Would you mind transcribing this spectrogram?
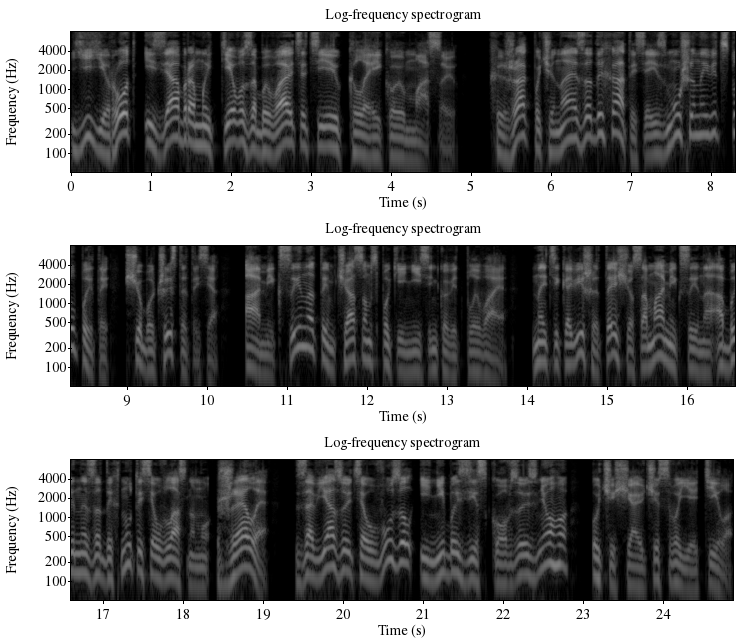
її рот і зябра миттєво забиваються цією клейкою масою. Хижак починає задихатися і змушений відступити, щоб очиститися, а міксина тим часом спокійнісінько відпливає. Найцікавіше те, що сама міксина, аби не задихнутися у власному желе, зав'язується у вузол і ніби зісковзує з нього, очищаючи своє тіло.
